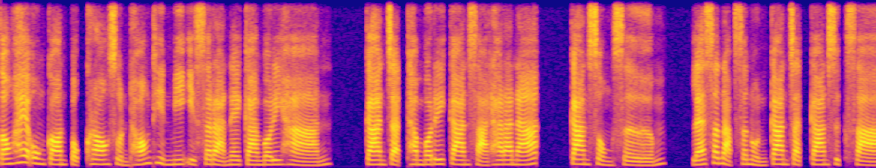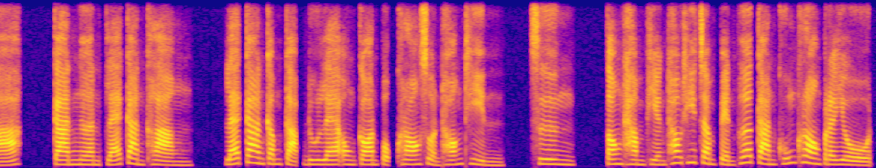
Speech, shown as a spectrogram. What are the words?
ต้องให้องค์กรปกครองส่วนท้องถิ่นมีอิสระในการบริหาร การจัดทำบริการสาธารณะ การส่งเสริม และสนับสนุนการจัดการศึกษา การเงินและการคลัง และการกำกับดูแลองค์กรปกครองส่วนท้องถิ่น ซึ่งต้องทำเพียงเท่าที่จำเป็นเพื่อการคุ้มครองประโยชน์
